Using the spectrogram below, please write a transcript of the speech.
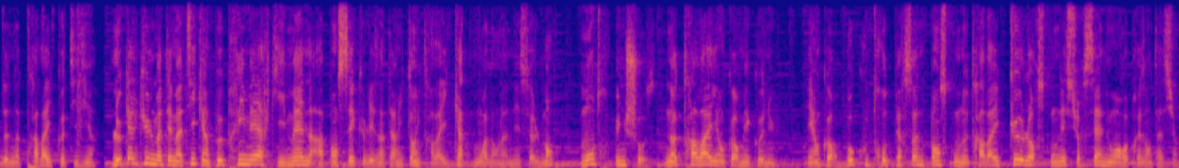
de notre travail quotidien. Le calcul mathématique un peu primaire qui mène à penser que les intermittents ils travaillent 4 mois dans l'année seulement, montre une chose, notre travail est encore méconnu. Et encore beaucoup trop de personnes pensent qu'on ne travaille que lorsqu'on est sur scène ou en représentation.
